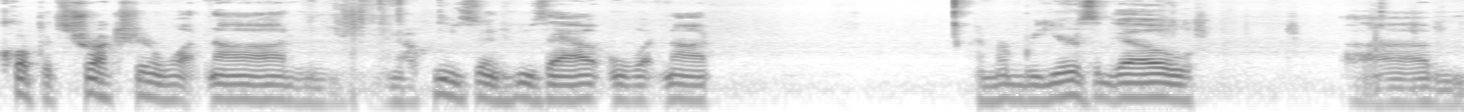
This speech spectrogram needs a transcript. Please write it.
corporate structure and whatnot, and, you know, who's in, who's out, and whatnot. I remember years ago, um,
